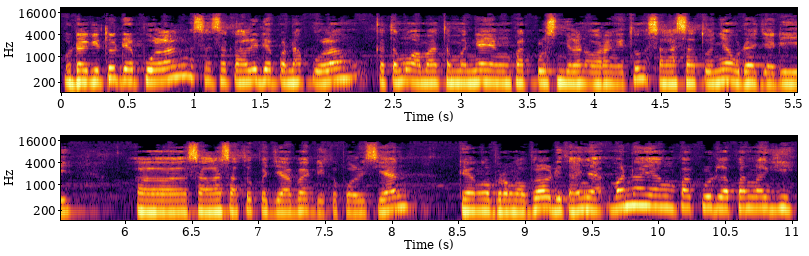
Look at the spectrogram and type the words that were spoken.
Udah gitu dia pulang, sesekali dia pernah pulang ketemu sama temennya yang 49 orang itu, salah satunya udah jadi uh, salah satu pejabat di kepolisian. Dia ngobrol-ngobrol ditanya, "Mana yang 48 lagi?"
